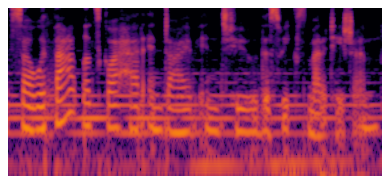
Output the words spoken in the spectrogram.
So, with that, let's go ahead and dive into this week's meditation.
